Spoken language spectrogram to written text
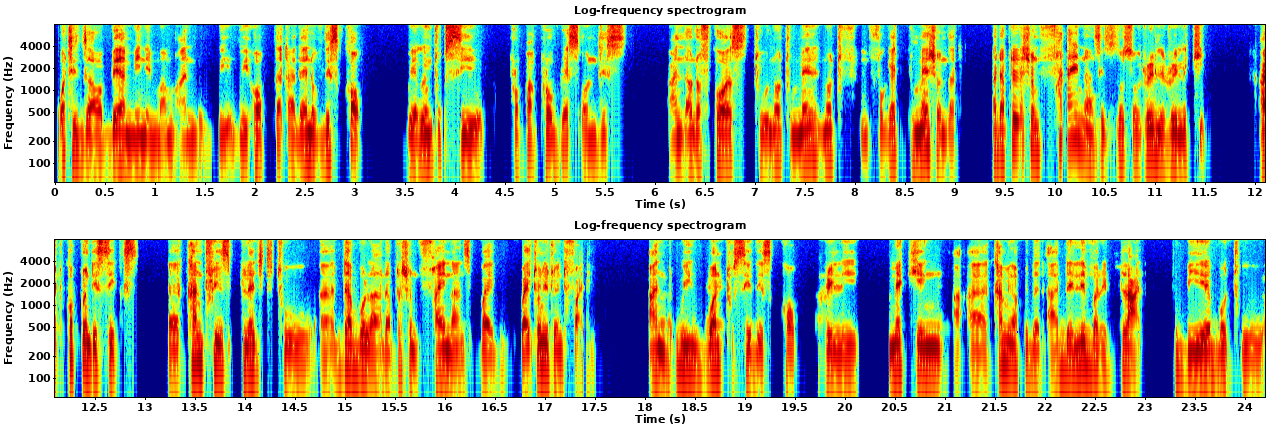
what is our bare minimum. And we, we hope that at the end of this COP, we are going to see proper progress on this. And, and of course, to not to men, not forget to mention that adaptation finance is also really, really key. At COP26, uh, countries pledged to uh, double adaptation finance by, by 2025. And we want to see this COP really making, uh, uh coming up with a, a delivery plan to be able to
